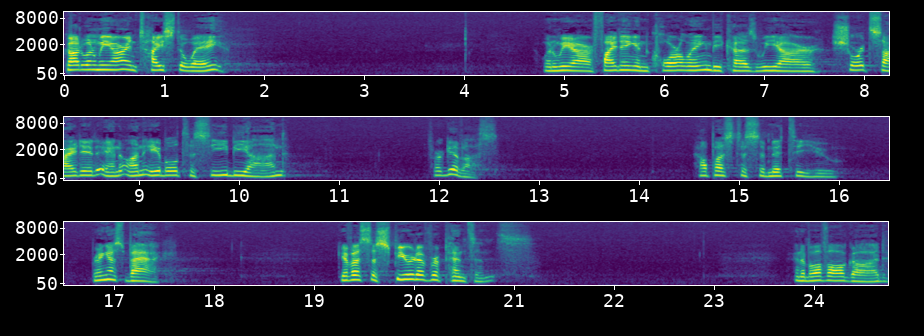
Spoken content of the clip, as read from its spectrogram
God, when we are enticed away, when we are fighting and quarreling because we are short sighted and unable to see beyond, forgive us. Help us to submit to you. Bring us back. Give us a spirit of repentance. And above all, God,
